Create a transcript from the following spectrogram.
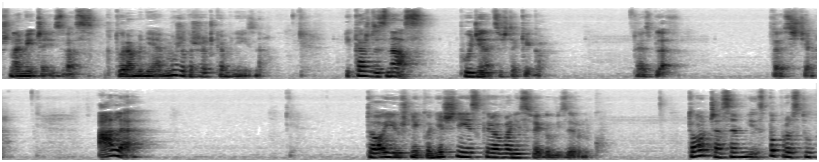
Przynajmniej część z Was, która mnie może troszeczkę mniej zna. I każdy z nas pójdzie na coś takiego. To jest blef. To jest ściema. Ale to już niekoniecznie jest kreowanie swojego wizerunku. To czasem jest po prostu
